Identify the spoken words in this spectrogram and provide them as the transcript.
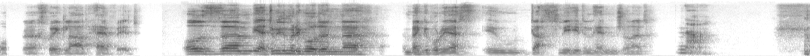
o'r uh, chwe glad hefyd. Oedd, um, yeah, dwi ddim wedi bod yn, uh, yn bengybwriaeth i'w dathlu hyd yn hyn, Sioned. Na.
